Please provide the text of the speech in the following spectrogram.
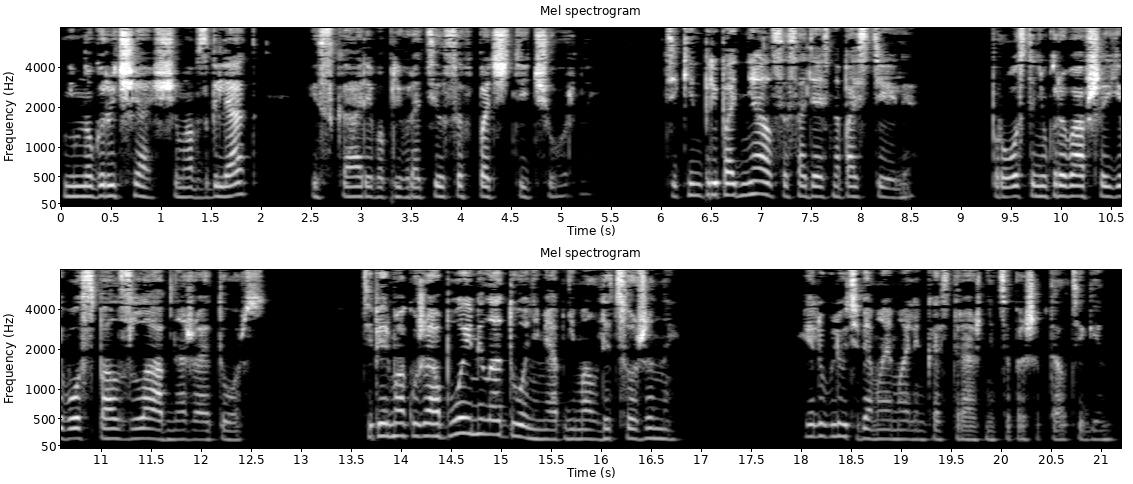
немного рычащим, а взгляд из превратился в почти черный. Тикин приподнялся, садясь на постели. Простынь, укрывавшая его, сползла, обнажая торс. Теперь маг уже обоими ладонями обнимал лицо жены. «Я люблю тебя, моя маленькая стражница», — прошептал Тигин.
